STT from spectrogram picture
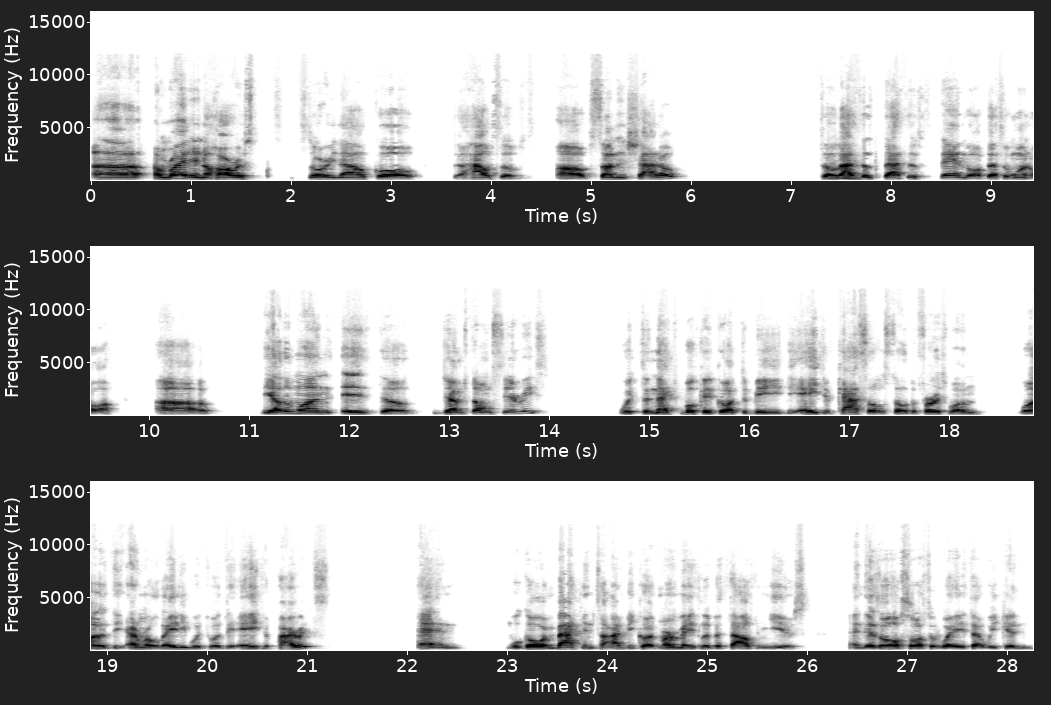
Uh, I'm writing a horror story now called "The House of of Sun and Shadow." So that's a that's a standoff. That's a one off. Uh, the other one is the Gemstone series, which the next book is going to be the Age of Castles. So the first one was the Emerald Lady, which was the Age of Pirates, and we're going back in time because mermaids live a thousand years, and there's all sorts of ways that we can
